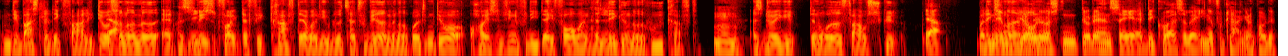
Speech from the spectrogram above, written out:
jamen, det var slet ikke farligt. Det var Ja, sådan noget med, at præcis. folk, der fik kræft der, hvor de blevet tatoveret med noget rødt, jamen, det var højst sandsynligt, fordi der i forvejen havde ligget noget hudkræft. Mm. Altså, det var ikke den røde farves skyld. Ja. Var det ikke sådan noget? jo, eller det var, sådan, det var det, han sagde, at det kunne altså være en af forklaringerne på det.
